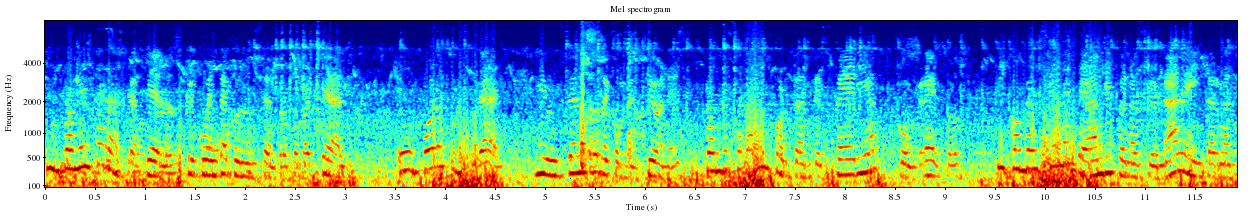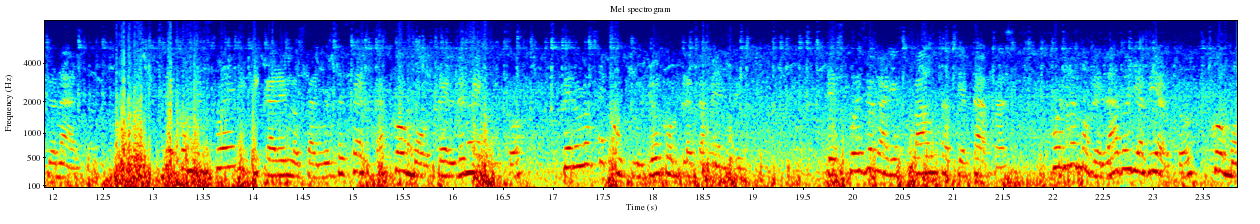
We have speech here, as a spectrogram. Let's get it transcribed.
Imponente rascacielos que cuenta con un centro comercial, un foro cultural y un centro de convenciones donde se dan importantes ferias, congresos y convenciones de ámbito nacional e internacional. Se comenzó a edificar en los años 60 como Hotel de México, pero no se concluyó completamente. Después de varias pausas y etapas, fue remodelado y abierto como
